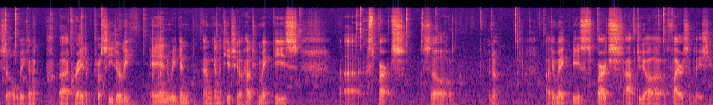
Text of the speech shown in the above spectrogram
So we're gonna uh, create it procedurally and we can I'm gonna teach you how to make these uh, sparks. So you know how to make these sparks after your fire simulation.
